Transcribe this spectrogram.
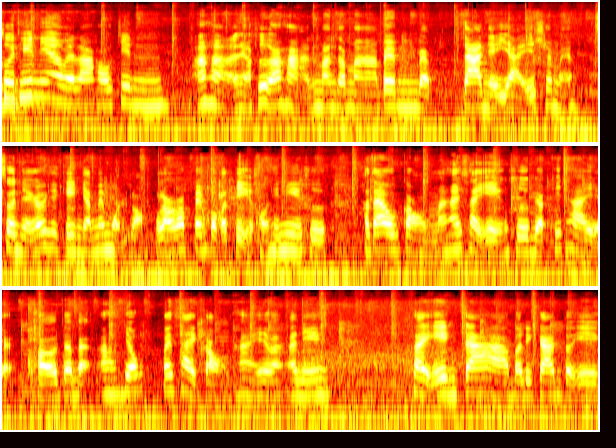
คือที่เนี่ยเวลาเขากินอาหารเนี่ยคืออาหารมันจะมาเป็นแบบจานใหญ่ ๆ ใช่ไหม ส่วนใหญ่ก็จะกินกันไม่หมดหรอก แล้วก็เป็นปกติของที่นี่คือ เขาจะเอากล่องมาให้ใส่เองคือแบบที่ไทยอะเขาจะแบบอะยกไปใส่กล่องให้ใช่ปะอันนี้ ใส่เองจ้าบริการตัวเอง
